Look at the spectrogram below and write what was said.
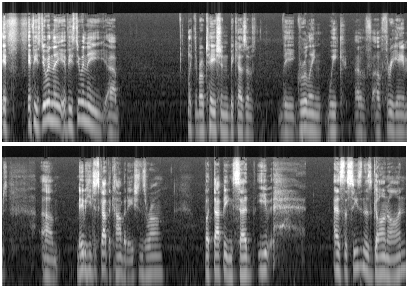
if if he's doing the if he's doing the uh, like the rotation because of the grueling week of of three games, um, maybe he just got the combinations wrong. But that being said, even, as the season has gone on,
